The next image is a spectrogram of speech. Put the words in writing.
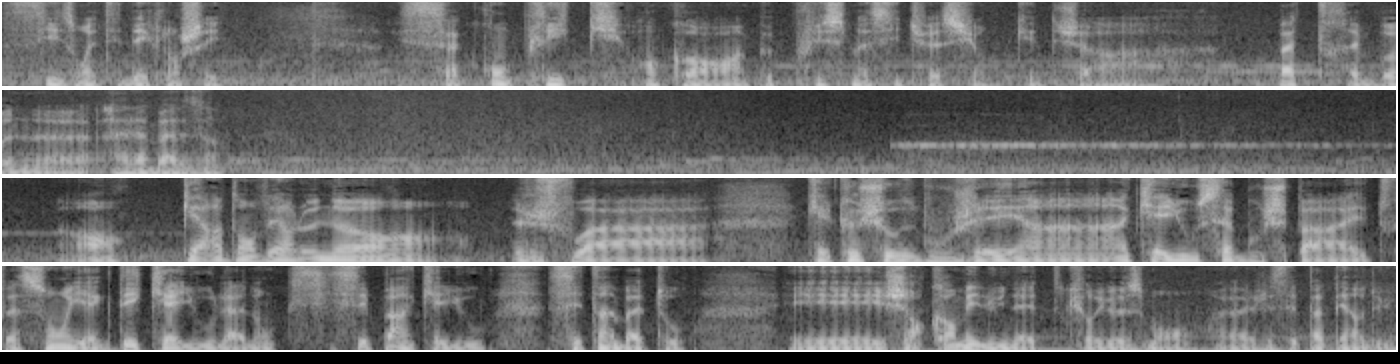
s'ils ont été déclenchés. Ça complique encore un peu plus ma situation, qui est déjà pas très bonne euh, à la base. En regardant vers le nord, je vois quelque chose bouger, un, caillou ça bouge pas. Et de toute façon il y a que des cailloux là. Donc si c'est pas un caillou c'est un bateau. Et j'ai encore mes lunettes curieusement. Euh, je les ai pas perdues.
